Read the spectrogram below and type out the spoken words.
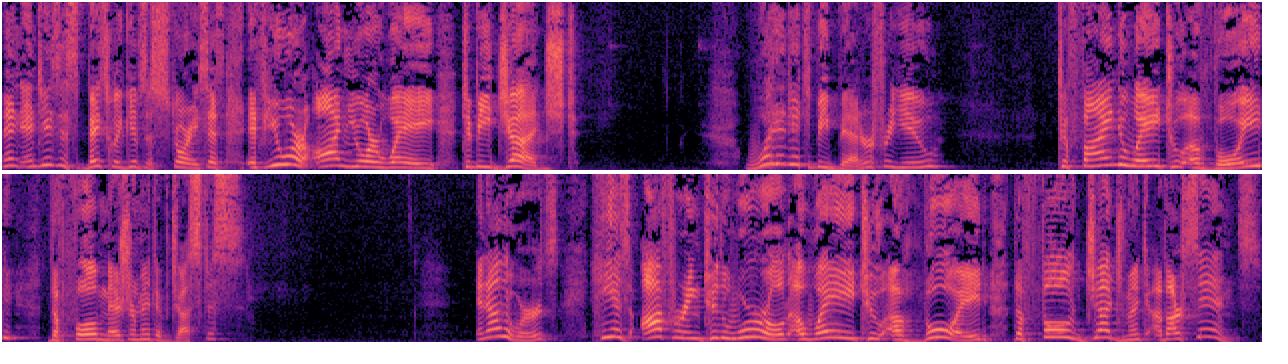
And, and Jesus basically gives a story. He says, If you are on your way to be judged, wouldn't it be better for you to find a way to avoid the full measurement of justice? In other words, he is offering to the world a way to avoid the full judgment of our sins.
